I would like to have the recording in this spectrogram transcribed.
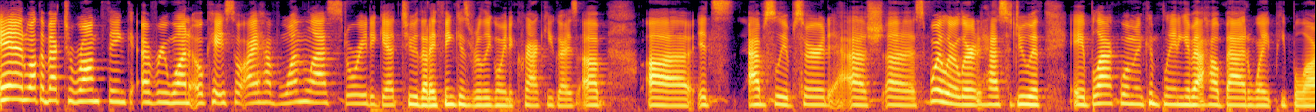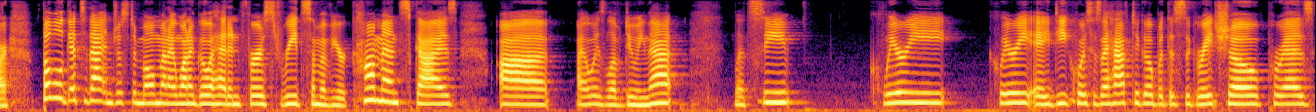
And welcome back to Wrong Think, everyone. Okay, so I have one last story to get to that I think is really going to crack you guys up. Uh, it's absolutely absurd. Uh, sh- uh, spoiler alert, it has to do with a black woman complaining about how bad white people are. But we'll get to that in just a moment. I want to go ahead and first read some of your comments, guys. Uh, I always love doing that. Let's see. Cleary Cleary, a decoy says, I have to go, but this is a great show. Perez,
